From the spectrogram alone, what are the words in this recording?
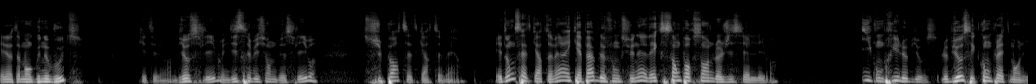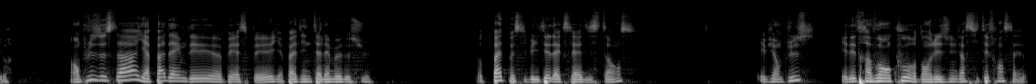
et notamment GNU-Boot, qui était un BIOS libre, une distribution de BIOS libre, supporte cette carte mère. Et donc cette carte mère est capable de fonctionner avec 100% de logiciels libres, y compris le BIOS. Le BIOS est complètement libre. En plus de ça, il n'y a pas d'AMD PSP, il n'y a pas d'Intel ME dessus. Donc pas de possibilité d'accès à distance. Et puis en plus, il y a des travaux en cours dans les universités françaises.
